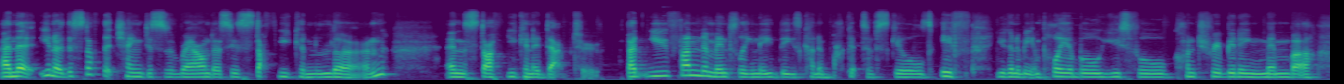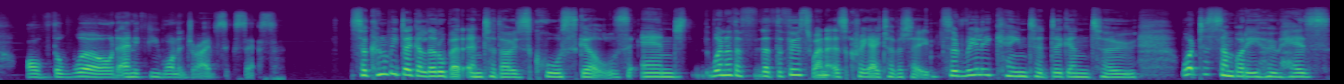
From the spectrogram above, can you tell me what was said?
And that, you know, the stuff that changes around us is stuff you can learn and stuff you can adapt to but you fundamentally need these kind of buckets of skills if you're going to be employable useful contributing member of the world and if you want to drive success. So, can we dig a little bit into those core skills? And one of the, the, the first one is creativity. So, really keen to dig into what does somebody who has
